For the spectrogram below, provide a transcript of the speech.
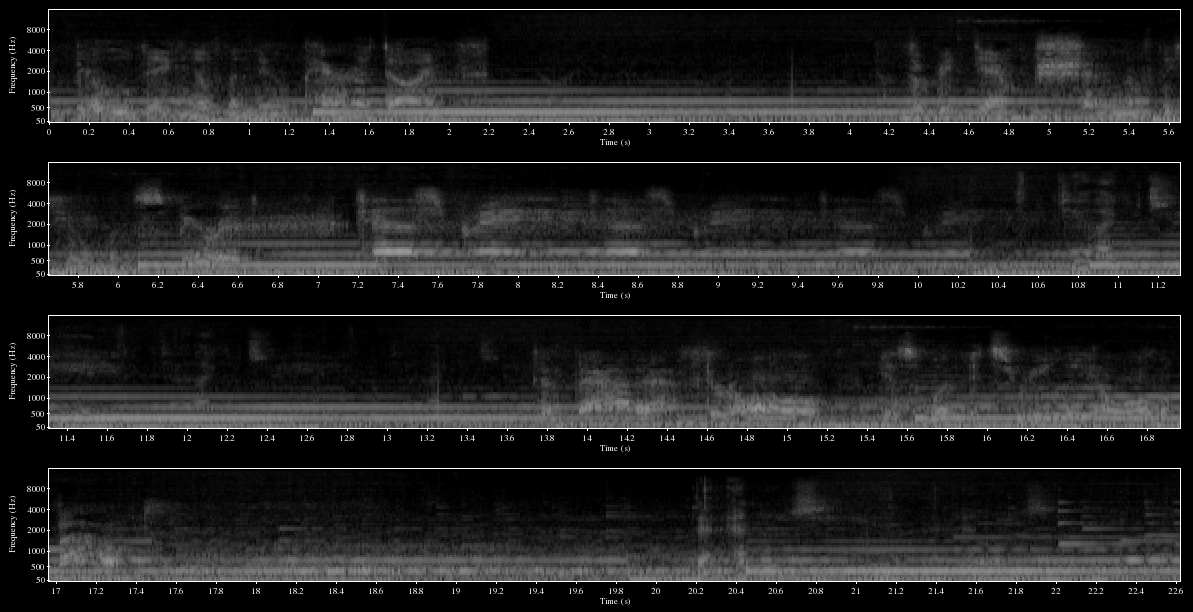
building of the new paradigm, the redemption of the human spirit. Just breathe, just breathe, just breathe. Do you like what you hear? Do you like what you hear? Do you like what you hear? And that, after all, is what it's really all about. The energy, the energy, the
